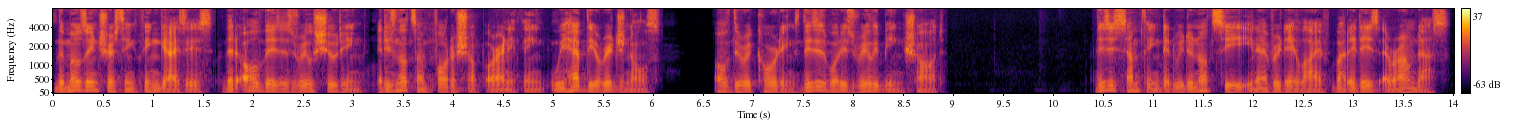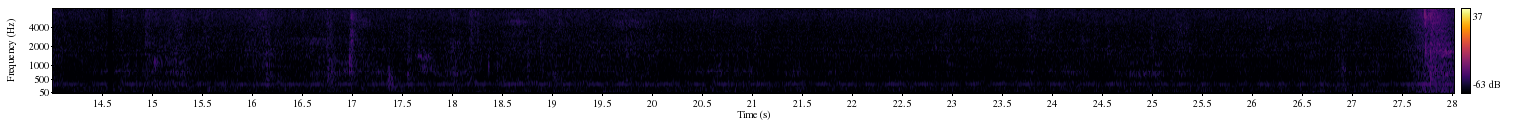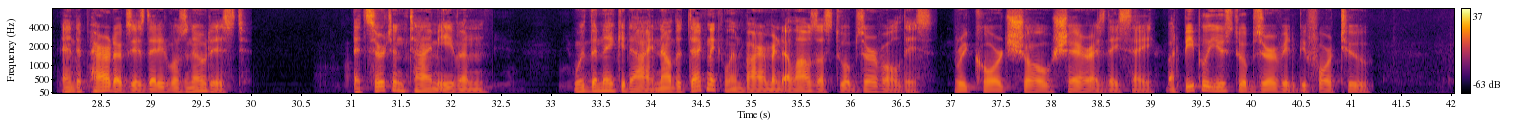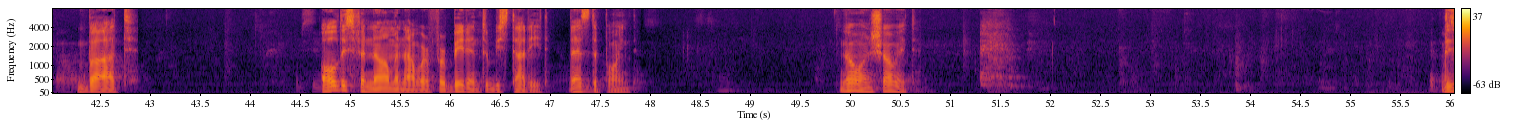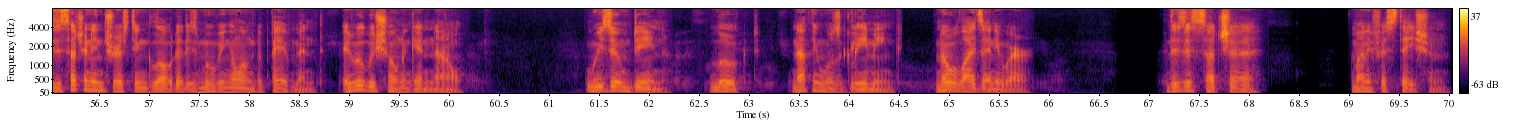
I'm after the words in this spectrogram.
The most interesting thing, guys, is that all this is real shooting. It is not some Photoshop or anything. We have the originals of the recordings. This is what is really being shot. This is something that we do not see in everyday life, but it is around us. And the paradox is that it was noticed at certain time even with the naked eye. Now the technical environment allows us to observe all this, record, show, share as they say, but people used to observe it before too. But all these phenomena were forbidden to be studied. That's the point. Go on, show it. This is such an interesting glow that is moving along the pavement. It will be shown again now. We zoomed in, looked, nothing was gleaming, no lights anywhere. This is such a manifestation.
